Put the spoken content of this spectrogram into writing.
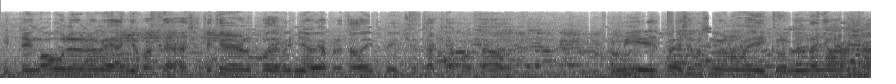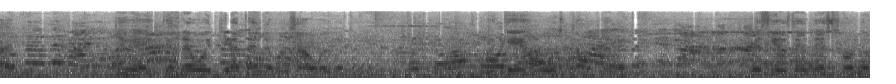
Y tengo uno de nueve años, para que, si usted quiere puede venir, había apretado el pecho, está aquí acotado. Y mire, parece que no suben los vehículos, me han dañado la calle. Usted ve, que revolteada está con esa huevo también. Porque es justa, usted ve que sin hacer desorden,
